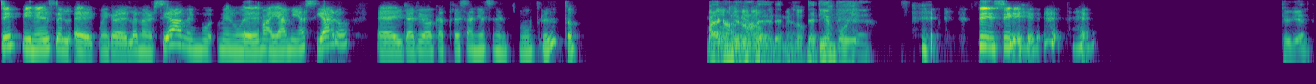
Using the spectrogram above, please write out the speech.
Sí, vine desde, eh, me gradué de la universidad, me, me, mudé de Miami a Seattle eh, y ya llevo acá tres años en el mismo producto. Vale, cambio, ¿no? De, de, tiempo, bien. sí, sí. Qué bien.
